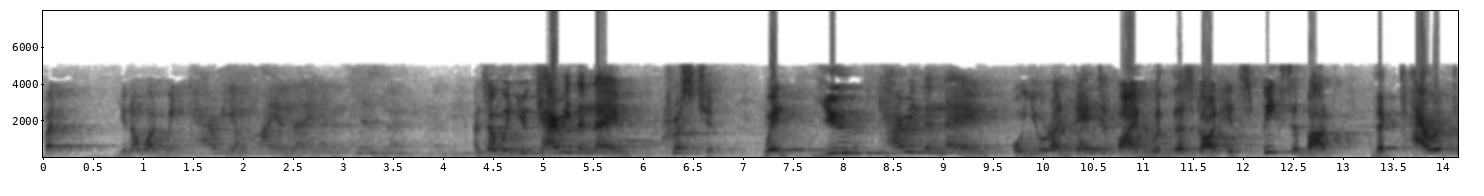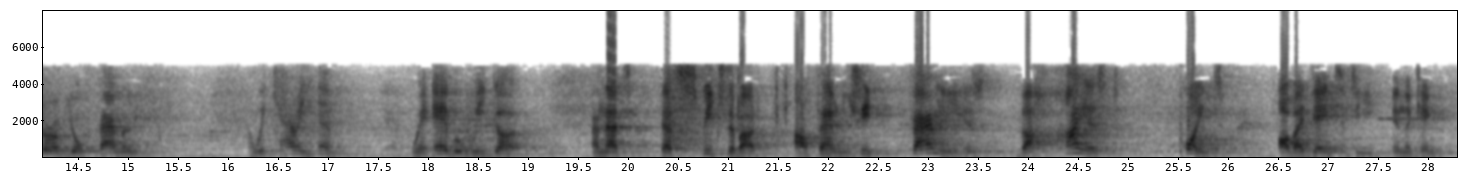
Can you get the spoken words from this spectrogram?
But you know what? We carry a higher name, and it's His name. And so when you carry the name Christian, when you carry the name or you're identified with this God, it speaks about the character of your family. And we carry Him wherever we go. And that's, that speaks about our family. You see, family is the highest point of identity in the kingdom.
